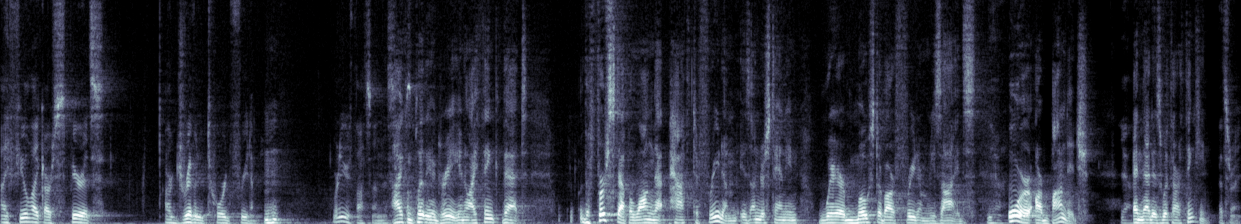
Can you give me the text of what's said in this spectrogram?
I feel like our spirits are driven toward freedom. What are your thoughts on this? Mm-hmm. I completely agree. You know, I think that the first step along that path to freedom is understanding where most of our freedom resides Yeah. or our bondage. Yeah. And that is with our thinking. That's right.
